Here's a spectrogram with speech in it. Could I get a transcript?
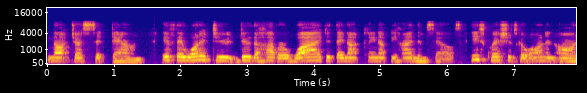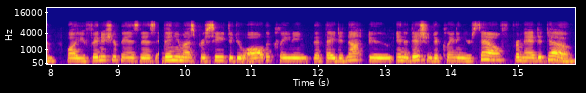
not just sit down? If they wanted to do the hover, why did they not clean up behind themselves? These questions go on and on while you finish your business, then you must proceed to do all the cleaning that they did not do, in addition to cleaning yourself from head to toe.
